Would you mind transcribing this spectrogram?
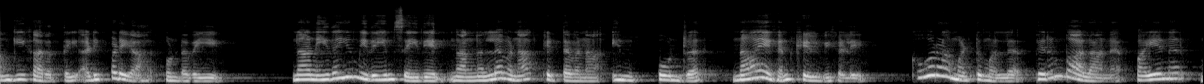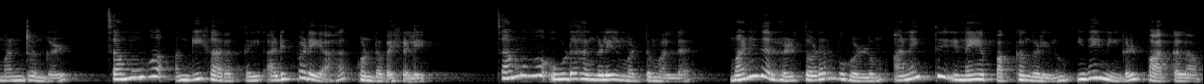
அங்கீகாரத்தை அடிப்படையாக கொண்டவையே. நான் இதையும் இதையும் செய்தேன். நான் நல்லவனா கெட்டவனா என் போன்ற நாயகன் கேள்விகளே. கோரா மட்டுமல்ல பெரும்பாலான பயனர் மன்றங்கள் சமூக அங்கீகாரத்தை அடிப்படையாக கொண்டவைகளே. சமூக ஊடகங்களில் மட்டுமல்ல மனிதர்கள் தொடர்பு கொள்ளும் அனைத்து இணைய பக்கங்களிலும் இதை நீங்கள் பார்க்கலாம்.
